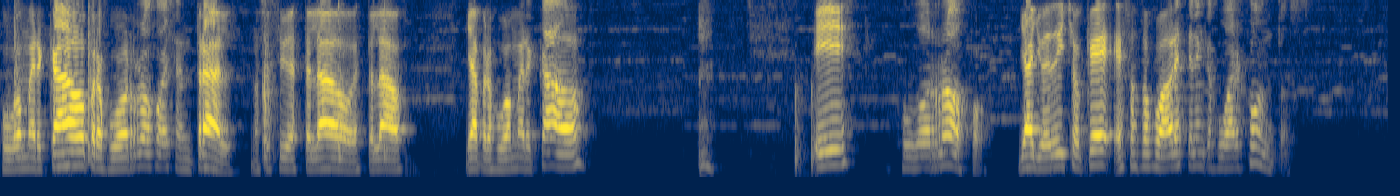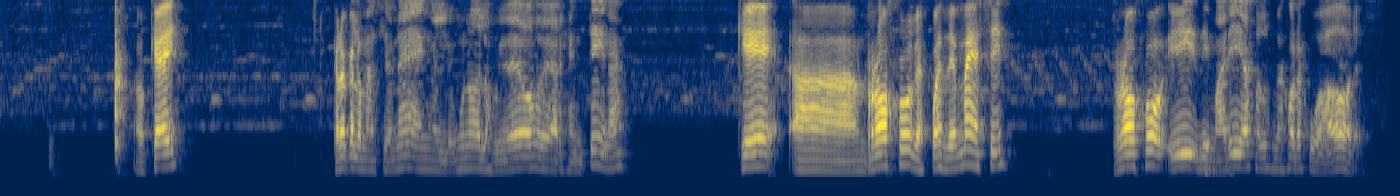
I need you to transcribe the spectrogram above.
Jugó mercado, pero jugó rojo de central. No sé si de este lado o de este lado. Ya, pero jugó mercado. Y jugó rojo. Ya, yo he dicho que esos dos jugadores tienen que jugar juntos. ¿Ok? Creo que lo mencioné en uno de los videos de Argentina. Que ah, Rojo, después de Messi, Rojo y Di María son los mejores jugadores.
